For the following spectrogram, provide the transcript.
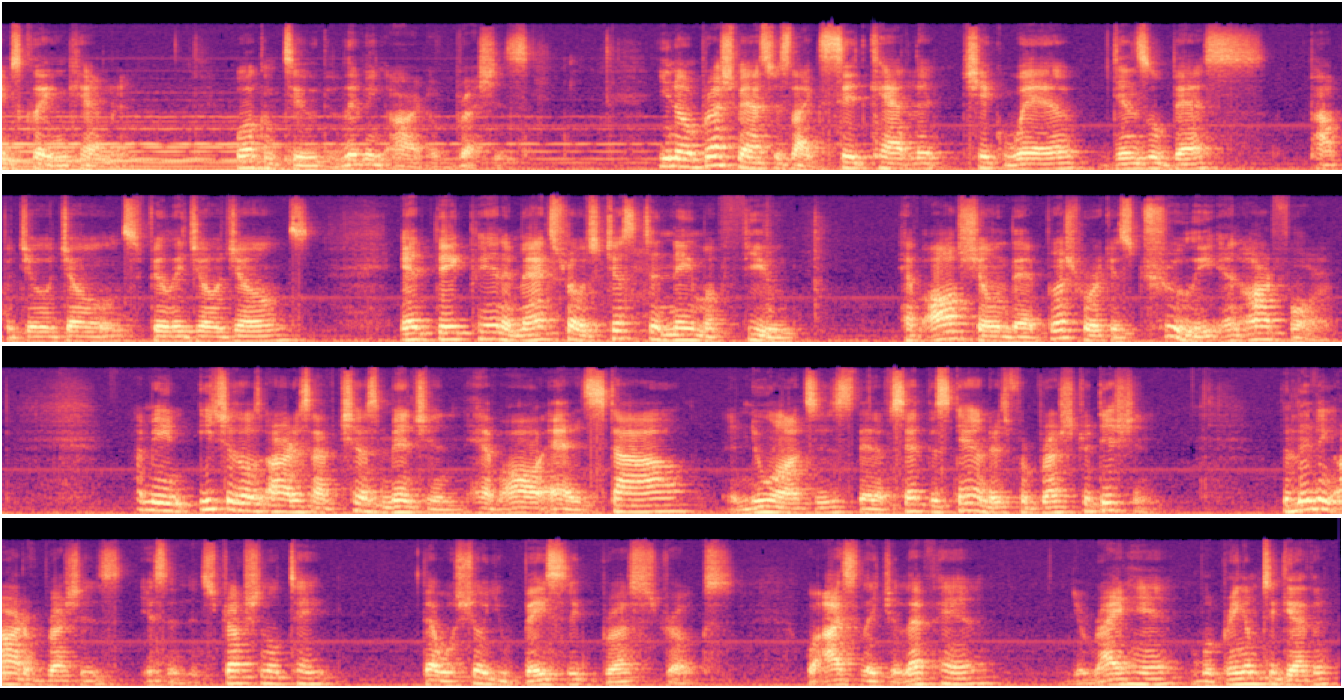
Name's Clayton Cameron. Welcome to The Living Art of Brushes. You know, brush masters like Sid Catlett, Chick Webb, Denzil Best, Papa Jo Jones, Philly Joe Jones, Ed Thigpen, and Max Roach, just to name a few, have all shown that brushwork is truly an art form. I mean, each of those artists I've just mentioned have all added style and nuances that have set the standards for brush tradition. The Living Art of Brushes is an instructional tape that will show you basic brush strokes. We'll isolate your left hand, your right hand, we'll bring them together,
